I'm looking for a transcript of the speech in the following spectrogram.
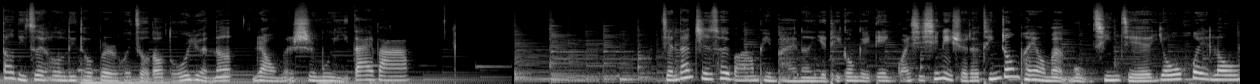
到底最后 Little Bird 会走到多远呢？让我们拭目以待吧。简单植萃保养品牌呢，也提供给电影关系心理学的听众朋友们母亲节优惠喽！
